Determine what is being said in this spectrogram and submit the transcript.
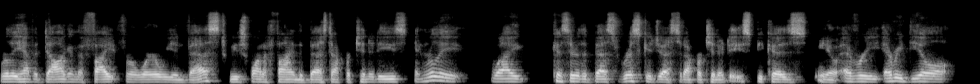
really have a dog in the fight for where we invest. We just want to find the best opportunities and really what I consider the best risk adjusted opportunities because you know every every deal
